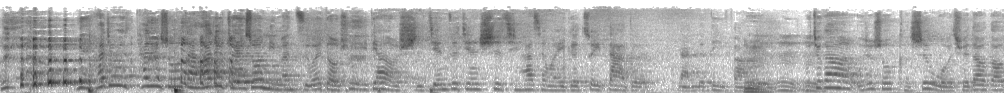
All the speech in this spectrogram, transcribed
对，他就会他就说这样，他就觉得说你们紫微斗数一定要有时间这件事情，它成为一个最大的难的地方。嗯嗯我就刚刚我就说，可是我学到高，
